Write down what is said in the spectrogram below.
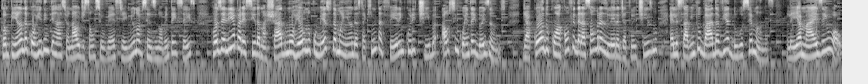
Campeã da Corrida Internacional de São Silvestre em 1996, Roseli Aparecida Machado morreu no começo da manhã desta quinta-feira em Curitiba, aos 52 anos. De acordo com a Confederação Brasileira de Atletismo, ela estava entubada havia duas semanas. Leia mais em UOL.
